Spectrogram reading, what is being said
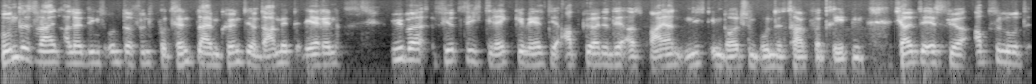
bundesweit allerdings unter 5 Prozent bleiben könnte und damit wären über 40 direkt gewählte Abgeordnete aus Bayern nicht im Deutschen Bundestag vertreten. Ich halte es für absolut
